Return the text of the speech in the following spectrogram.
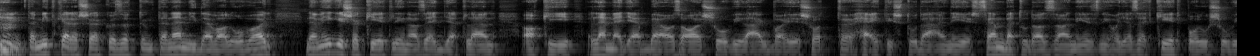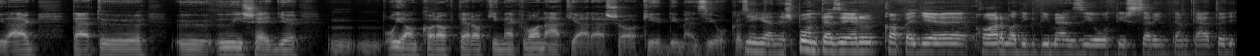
te mit keresel közöttünk, te nem idevaló vagy, de mégis a Kétlin az egyetlen, aki lemegy ebbe az alsó világba, és ott helyt is tud állni, és szembe tud azzal nézni, hogy ez egy kétpólusú világ, tehát ő, ő, ő is egy olyan karakter, akinek van átjárása a két dimenzió között. Igen, és pont ezért kap egy harmadik dimenziót is szerintem, tehát hogy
